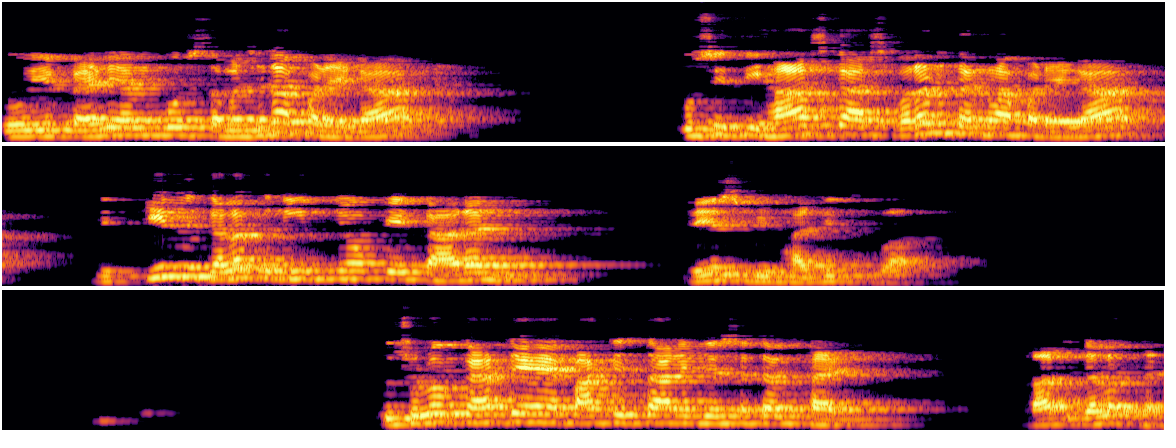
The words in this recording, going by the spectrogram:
तो ये पहले हमको समझना पड़ेगा, उस इतिहास का स्मरण करना पड़ेगा कि किन गलत नीतियों के कारण देश विभाजित हुआ। कुछ लोग कहते हैं, पाकिस्तान इज़ सेटल फैक्ट बात गलत है।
